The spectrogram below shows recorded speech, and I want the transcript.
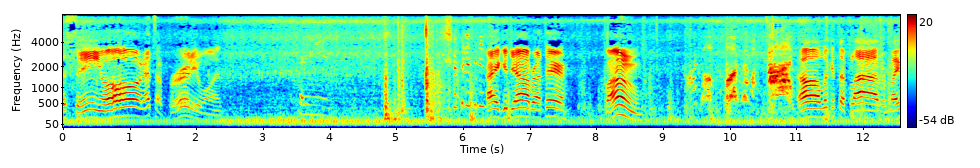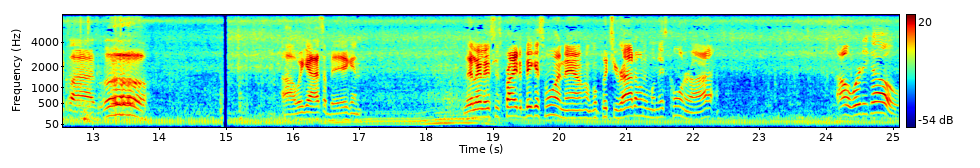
Let's see. Oh, that's a pretty one. Hey, good job right there. Boom. I got bugs in my eyes. Oh, look at the flies or mayflies. Ugh. Oh, we got some big one. Lily, this is probably the biggest one now. I'm gonna put you right on him on this corner, all right? Oh, where'd he go?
